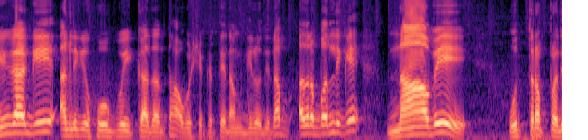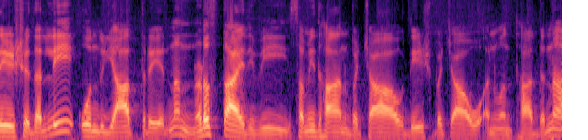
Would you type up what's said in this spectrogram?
ಹೀಗಾಗಿ ಅಲ್ಲಿಗೆ ಹೋಗಬೇಕಾದಂಥ ಅವಶ್ಯಕತೆ ನಮಗಿರೋದಿಲ್ಲ. ಅದರ ಬದಲಿಗೆ ನಾವೇ ಉತ್ತರ ಪ್ರದೇಶದಲ್ಲಿ ಒಂದು ಯಾತ್ರೆಯನ್ನು ನಡೆಸ್ತಾ ಇದ್ದೀವಿ ಸಂವಿಧಾನ್ ಬಚಾವ್, ದೇಶ್ ಬಚಾವ್ ಅನ್ನುವಂಥದ್ದನ್ನು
